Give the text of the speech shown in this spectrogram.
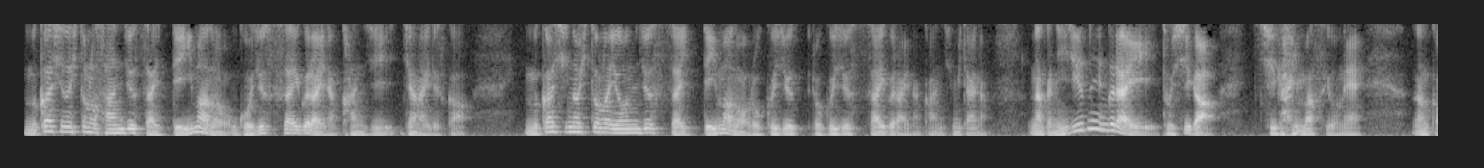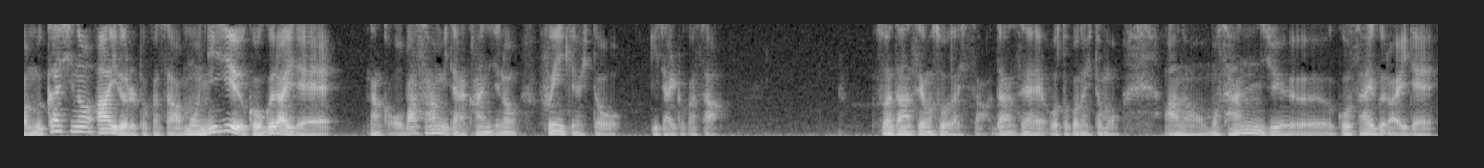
昔の人の30歳って今の50歳ぐらいな感じじゃないですか。昔の人の40歳って今の 60, 60歳ぐらいな感じみたいな。なんか20年ぐらい年が違いますよね。なんか昔のアイドルとかさ、もう25ぐらいで、なんかおばさんみたいな感じの雰囲気の人いたりとかさ、それは男性もそうだしさ、男性、男の人も、あの、もう35歳ぐらいで、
